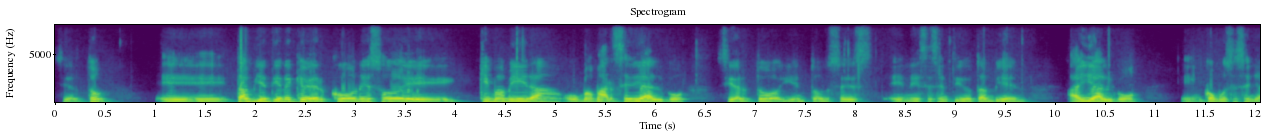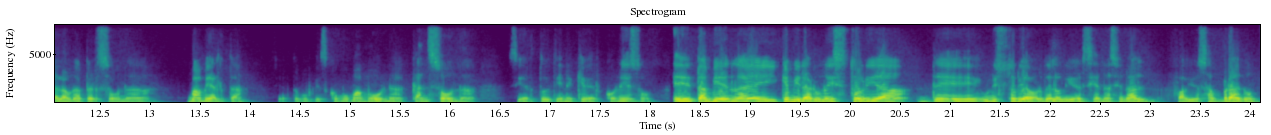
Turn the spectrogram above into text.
¿cierto? Eh, también tiene que ver con eso de qué mamera o mamarse de algo, ¿cierto? Y entonces en ese sentido también hay algo en cómo se señala a una persona mamerta, ¿cierto? Porque es como mamona, cansona, ¿cierto? Tiene que ver con eso. Eh, también hay que mirar una historia de un historiador de la Universidad Nacional, Fabio Zambrano,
